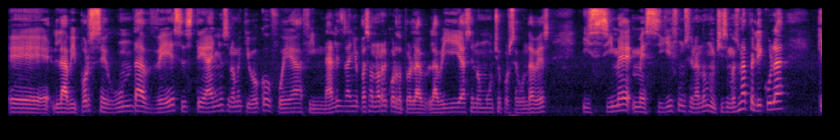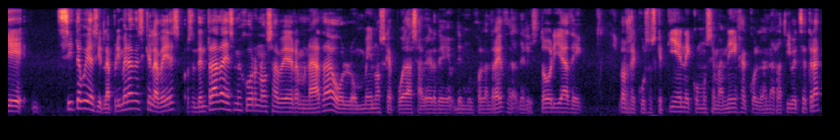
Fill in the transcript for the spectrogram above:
Eh, la vi por segunda vez este año, si no me equivoco, fue a finales del año pasado, no recuerdo, pero la, la vi hace no mucho por segunda vez y sí me, me, sigue funcionando muchísimo. Es una película que, sí te voy a decir, la primera vez que la ves, o sea, de entrada es mejor no saber nada o lo menos que puedas saber de, Mulholland Drive, de la historia, de los recursos que tiene, cómo se maneja con la narrativa, etcétera.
